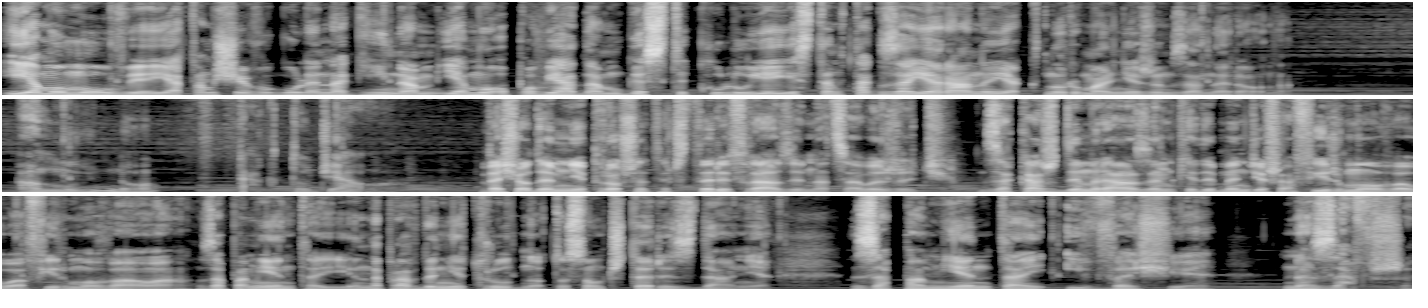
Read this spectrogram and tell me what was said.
I ja mu mówię, ja tam się w ogóle naginam, ja mu opowiadam, gestykuluję, jestem tak zajarany jak normalnie Rzym za Nerona. A on mówi, no, tak to działa. Weź ode mnie proszę te cztery frazy na całe życie. Za każdym razem, kiedy będziesz afirmował, afirmowała, zapamiętaj je, naprawdę nie trudno, to są cztery zdania. Zapamiętaj i weź je na zawsze.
